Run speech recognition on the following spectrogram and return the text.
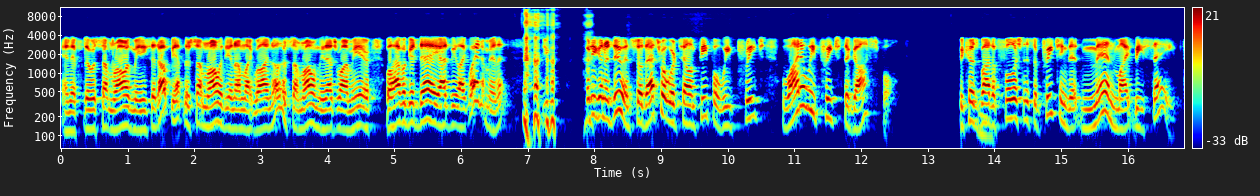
and if there was something wrong with me, he said, "Oh, yep, there's something wrong with you." And I'm like, "Well, I know there's something wrong with me. That's why I'm here." Well, have a good day. I'd be like, "Wait a minute. You, what are you going to do?" And so that's what we're telling people. We preach why do we preach the gospel? Because by the foolishness of preaching that men might be saved.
